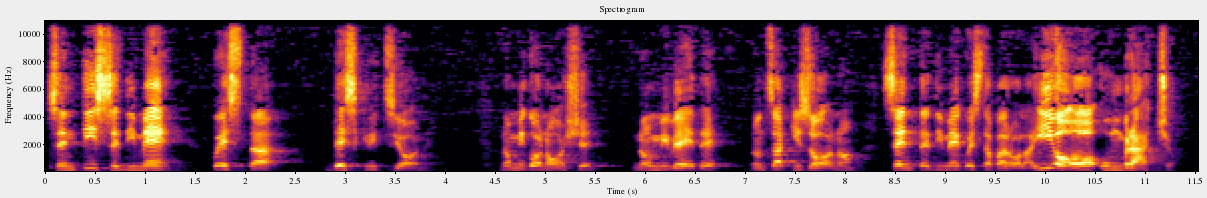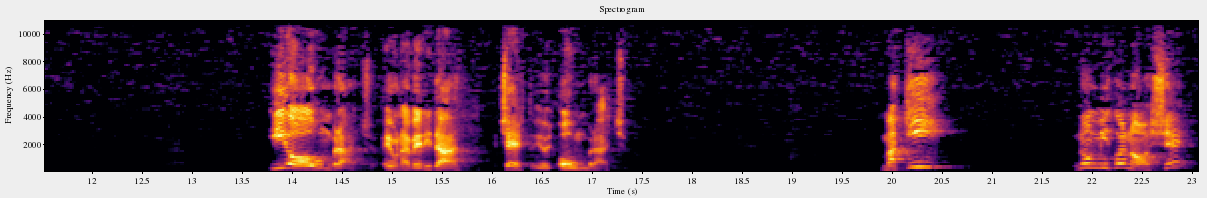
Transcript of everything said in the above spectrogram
sentisse di me questa descrizione? non mi conosce, non mi vede, non sa chi sono, sente di me questa parola, io ho un braccio. Io ho un braccio, è una verità? Certo, io ho un braccio. Ma chi non mi conosce,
